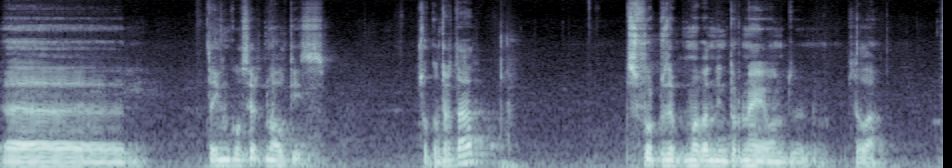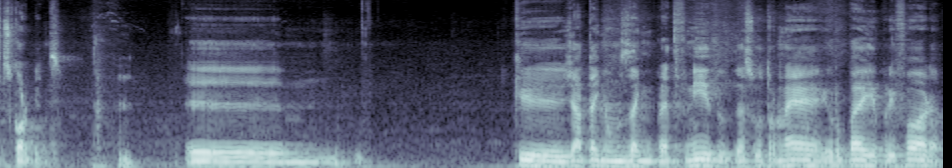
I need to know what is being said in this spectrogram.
Ah, tenho um concerto no Altice. Sou contratado. Se for, por exemplo, uma banda em turnê onde, sei lá, Scorpions, ah, que já tenha um desenho pré-definido da sua turnê europeia por aí fora,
